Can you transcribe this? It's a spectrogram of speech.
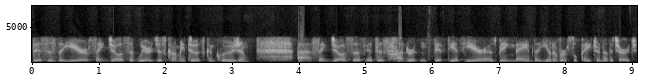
this is the year of St. Joseph. We are just coming to its conclusion. Uh, St. Joseph, it's his 150th year as being named the universal patron of the church.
